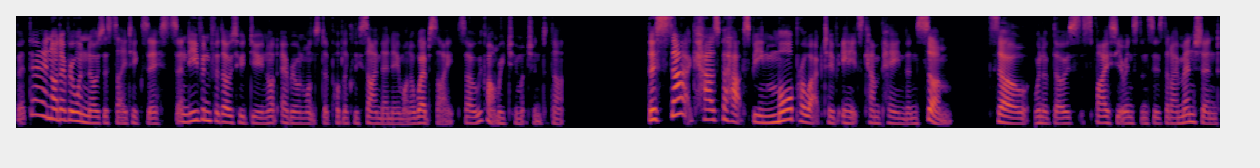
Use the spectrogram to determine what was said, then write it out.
But then not everyone knows the site exists, and even for those who do, not everyone wants to publicly sign their name on a website, so we can't read too much into that. The SAC has perhaps been more proactive in its campaign than some. So, one of those spicier instances that I mentioned.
